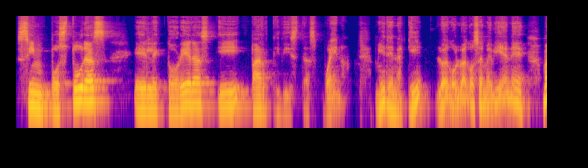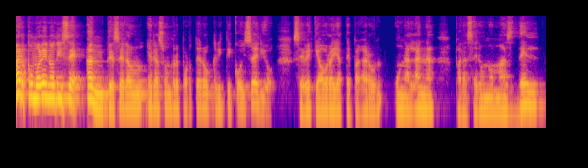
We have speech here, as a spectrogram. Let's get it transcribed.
sin posturas electoreras y partidistas. Bueno, miren aquí, luego, luego se me viene. Marco Moreno dice, antes era eras un reportero crítico y serio. Se ve que ahora ya te pagaron una lana para ser uno más de él.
